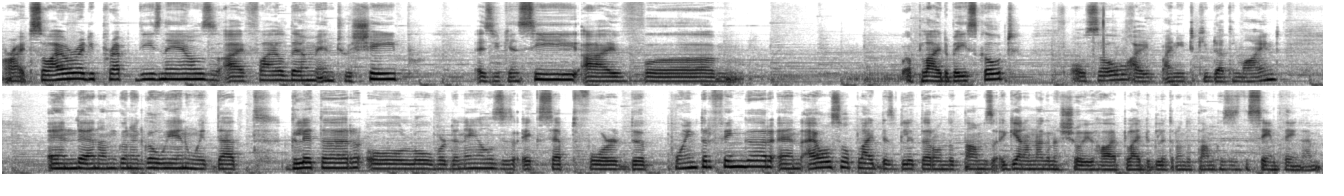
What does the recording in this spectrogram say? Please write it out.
alright, so I already prepped these nails. I filed them into a shape. As you can see, I've um, applied a base coat. Also, I, I need to keep that in mind and then I'm gonna go in with that glitter all over the nails except for the pointer finger. And I also applied this glitter on the thumbs. Again I'm not gonna show you how I applied the glitter on the thumb because it's the same thing. I'm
